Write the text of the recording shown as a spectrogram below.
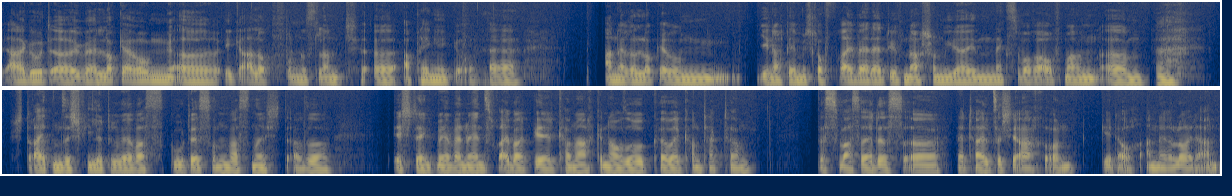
Ja, gut, äh, über Lockerungen, äh, egal ob Bundesland äh, abhängig oder äh, andere Lockerungen, je nachdem, ich glaube, Freibäder dürfen auch schon wieder in nächste Woche aufmachen. Ähm, äh, streiten sich viele drüber, was gut ist und was nicht. Also, ich denke mir, wenn man ins Freibad geht, kann man auch genauso Körperkontakt haben. Das Wasser, das äh, verteilt sich ja auch und geht auch andere Leute an.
